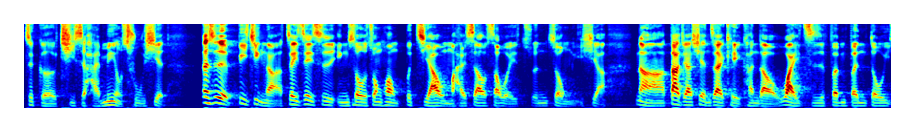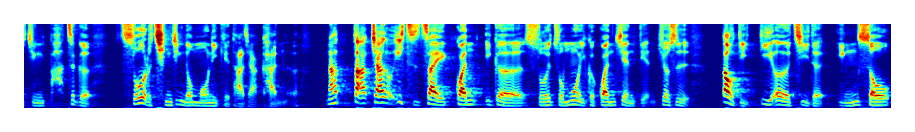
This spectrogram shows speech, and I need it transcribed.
这个其实还没有出现，但是毕竟啦，在这次营收状况不佳，我们还是要稍微尊重一下。那大家现在可以看到，外资纷纷都已经把这个所有的情境都模拟给大家看了。那大家都一直在关一个所谓琢磨一个关键点，就是到底第二季的营收。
